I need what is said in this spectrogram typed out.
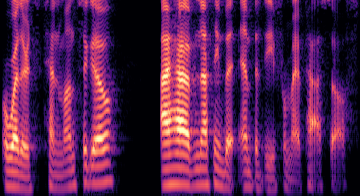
or whether it's 10 months ago, I have nothing but empathy for my past self.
